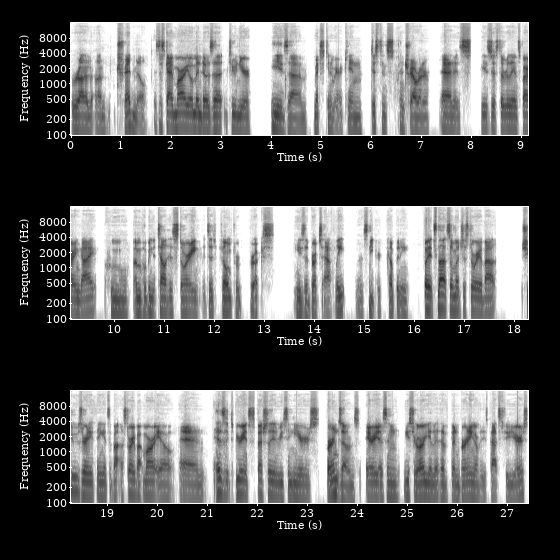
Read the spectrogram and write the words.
run on treadmill. It's this guy Mario Mendoza Jr. He's um, Mexican American distance and trail runner, and it's he's just a really inspiring guy who I'm hoping to tell his story. It's a film for Brooks. He's a Brooks athlete, a sneaker company, but it's not so much a story about shoes or anything. It's about a story about Mario and his experience, especially in recent years, burn zones, areas in Eastern Oregon that have been burning over these past few years.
